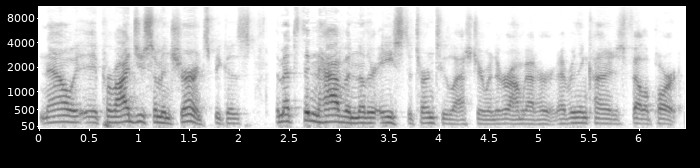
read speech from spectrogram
now it provides you some insurance because the Mets didn't have another ace to turn to last year when DeGrom got hurt. Everything kind of just fell apart.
